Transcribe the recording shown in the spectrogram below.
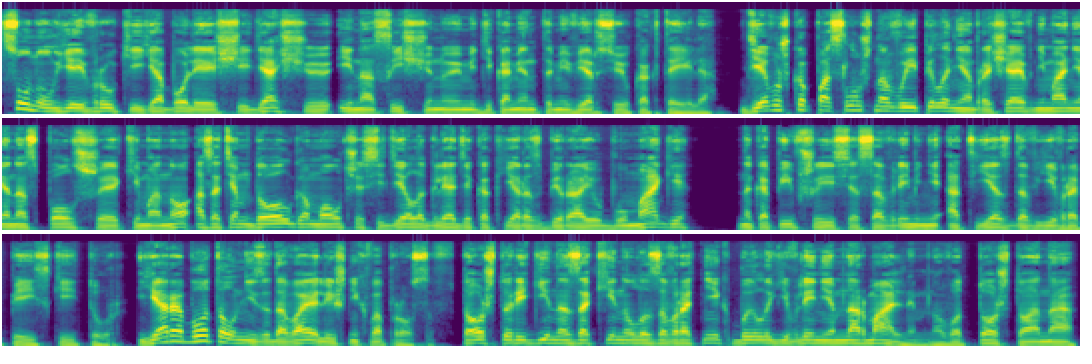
Сунул ей в руки я более щадящую и насыщенную медикаментами версию коктейля. Девушка послушно выпила, не обращая внимания на сползшее кимоно, а затем долго молча сидела, глядя, как я разбираю бумаги, накопившиеся со времени отъезда в европейский тур. Я работал, не задавая лишних вопросов. То, что Регина закинула за воротник, было явлением нормальным, но вот то, что она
